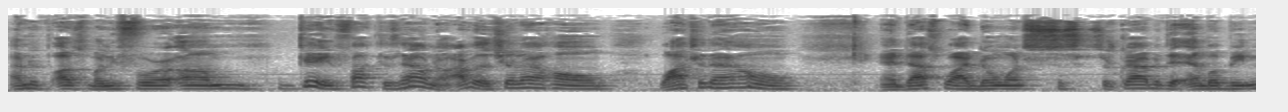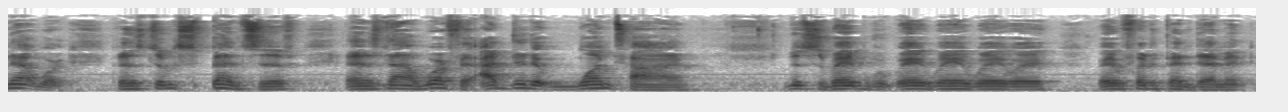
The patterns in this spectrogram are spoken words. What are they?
I'm all this money for um game. Fuck this, hell no. I rather chill at home, watch it at home, and that's why no one's subscribing to MLB Network because it's too expensive and it's not worth it. I did it one time. This is way, way, way, way, way, way before the pandemic,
